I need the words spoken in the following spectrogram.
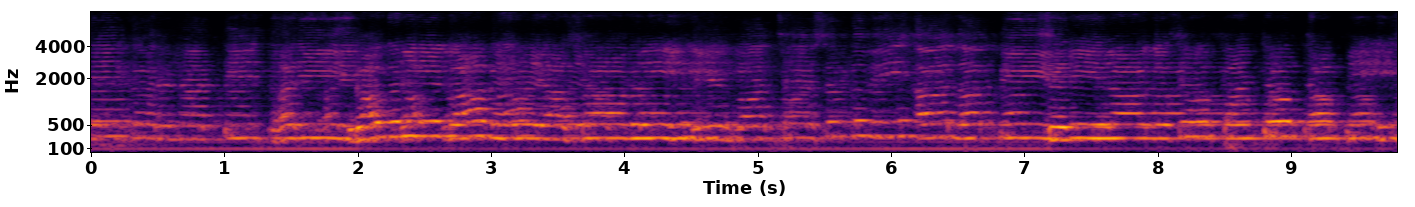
ਕਰਨਾਟੀ ਧਰੀ ਗਗਰੀ ਗਾਵੇ ਆਸਾਵਰੀ। ਬਾਛਾ ਸੰਗਵੀ ਆਲਾਪੀ ਸ੍ਰੀ ਰਾਗ ਸੋ ਪੰਚੋ ਥਾਪੀ।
